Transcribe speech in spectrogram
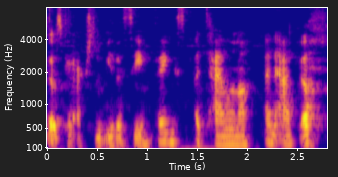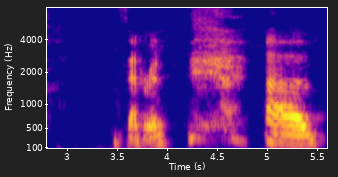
those could actually be the same things: a Tylenol, an Advil, Excedrin. Um,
